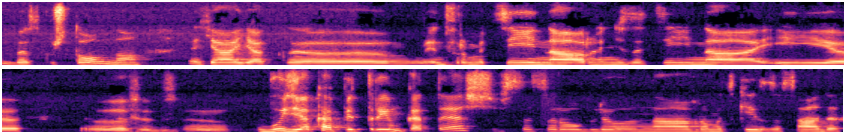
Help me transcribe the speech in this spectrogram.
безкоштовно. Я як е, інформаційна, організаційна і е, будь-яка підтримка теж все це роблю на громадських засадах.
